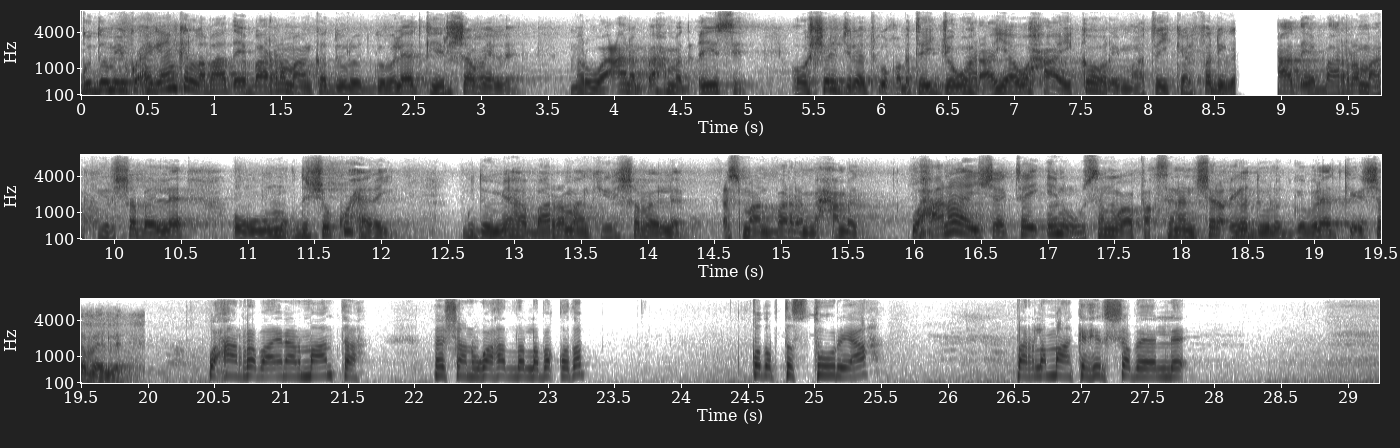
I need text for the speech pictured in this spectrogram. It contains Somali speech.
gudoomiye ku-xigeenka labaad ee baarlamaanka dowlad goboleedka hirshabelle marwe canab axmed ciise oo shir jireed ku qabtay jowhar ayaa waxa ay ka hor imaatay kalfadhiga saddexaad ee baarlamaanka hirshabelle oo uu muqdisho ku xiray gudoomiyaha baarlamaanka hirshabelle cismaan bare maxamed. Waxaana ay sheegtay in uusan waafaqsaneyn sharciga dowlad goboleedka hirshabelle. Waxaan rabaa inaan maanta meeshaan uga hadlo laba qodob. Qodob dastuuri ah baarlamaanka hirshabeelle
